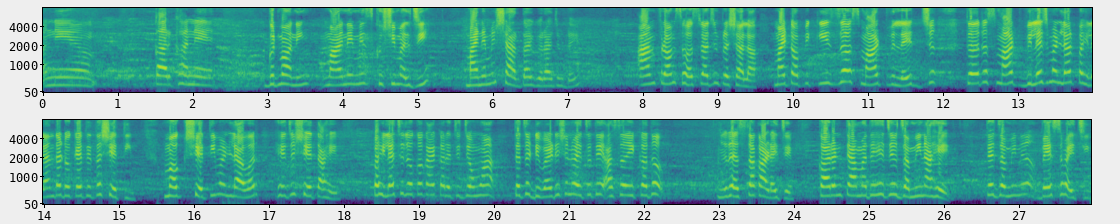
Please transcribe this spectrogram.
आणि कारखाने Good morning. My name is Khushi Malji. My name is Sharda Guraj Hude I am from Prashala. My topic is uh, smart village. तर स्मार्ट विलेज म्हणल्यावर पहिल्यांदा डोक्यात येतं शेती मग शेती म्हणल्यावर हे जे शेत आहे पहिल्याचे लोक काय करायचे जेव्हा त्याचं डिवायडेशन व्हायचं ते असं एखादं रस्ता काढायचे कारण त्यामध्ये हे जे जमीन आहे ते जमीन वेस्ट व्हायची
